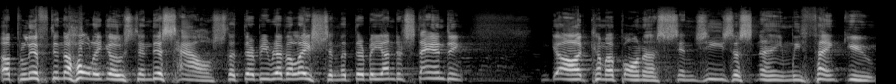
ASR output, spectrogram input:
uplift in the Holy Ghost in this house, that there be revelation, that there be understanding. God, come upon us in Jesus' name. We thank you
